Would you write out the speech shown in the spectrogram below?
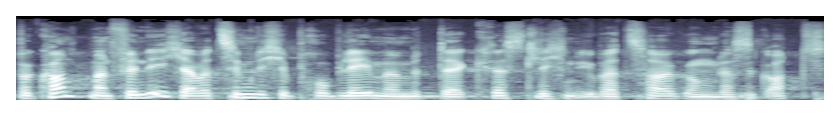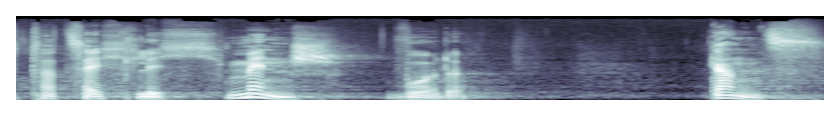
bekommt man, finde ich, aber ziemliche Probleme mit der christlichen Überzeugung, dass Gott tatsächlich Mensch wurde. Ganz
